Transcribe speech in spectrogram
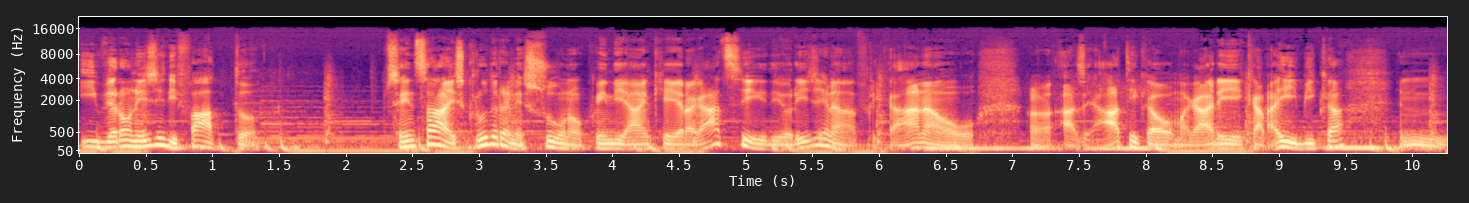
i veronesi di fatto, senza escludere nessuno, quindi anche i ragazzi di origine africana o uh, asiatica o magari caraibica. Mh, mm,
